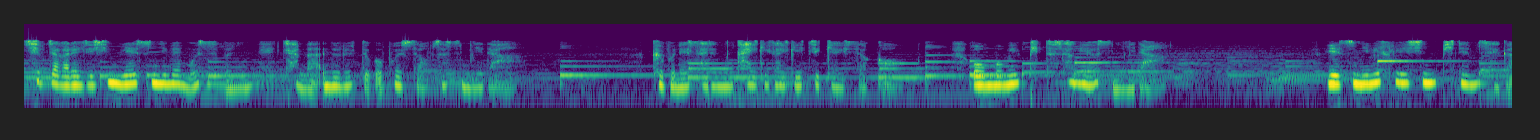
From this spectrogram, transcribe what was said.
십자가를 지신 예수님의 모습은 차마 눈을 뜨고 볼 수 없었습니다. 그분의 살은 갈기갈기 찢겨 있었고 온몸이 피투성이었습니다. 예수님이 흘리신 피냄새가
